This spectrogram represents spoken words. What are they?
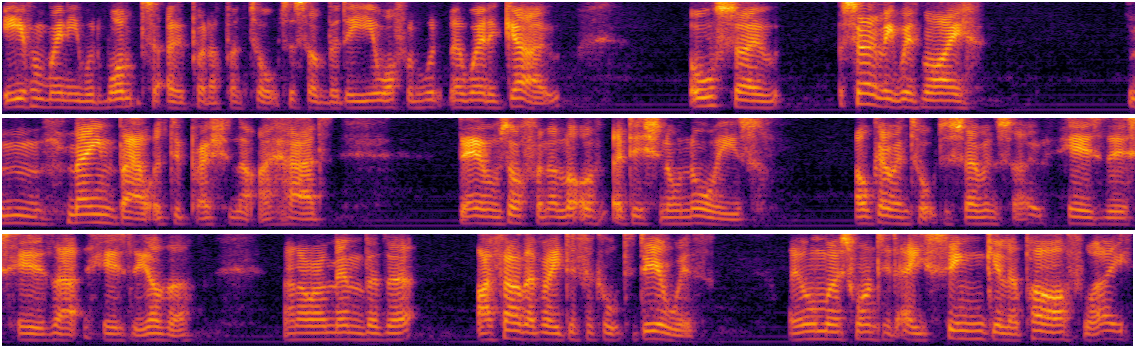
even when you would want to open up and talk to somebody you often wouldn't know where to go also certainly with my mm, main bout of depression that i had there was often a lot of additional noise. I'll go and talk to so and so. Here's this, here's that, here's the other. And I remember that I found that very difficult to deal with. I almost wanted a singular pathway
